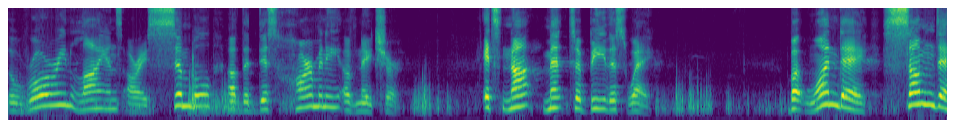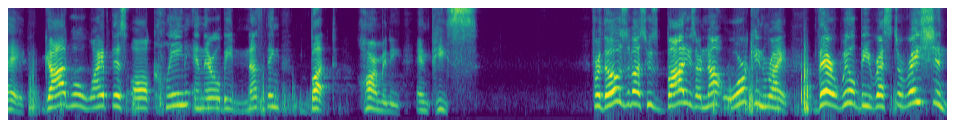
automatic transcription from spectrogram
The roaring lions are a symbol of the disharmony of nature. It's not meant to be this way. But one day, someday, God will wipe this all clean and there will be nothing but harmony and peace. For those of us whose bodies are not working right, there will be restoration.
